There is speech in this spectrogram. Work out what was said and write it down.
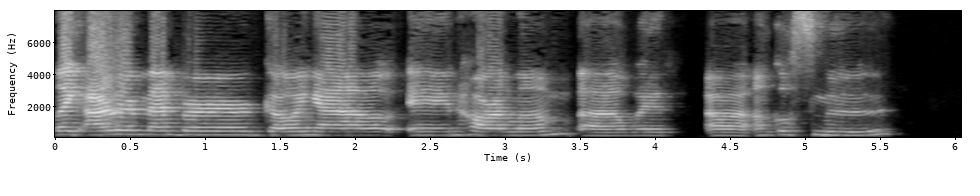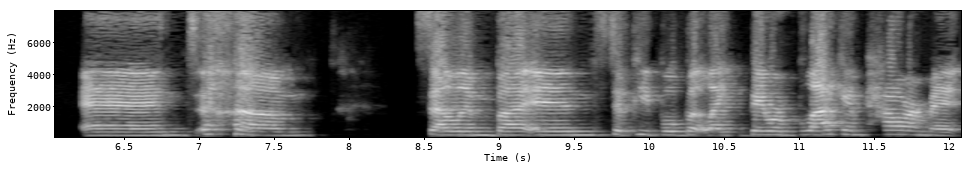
like I remember going out in Harlem uh, with uh, Uncle Smooth and um, selling buttons to people, but like they were black empowerment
